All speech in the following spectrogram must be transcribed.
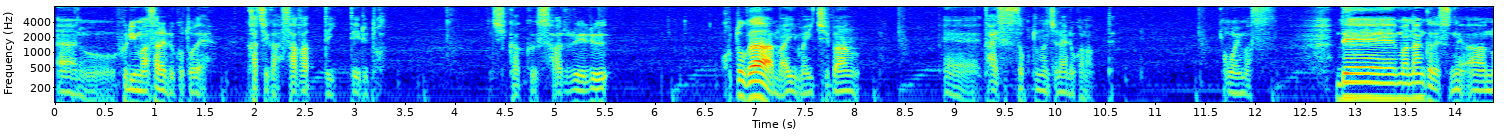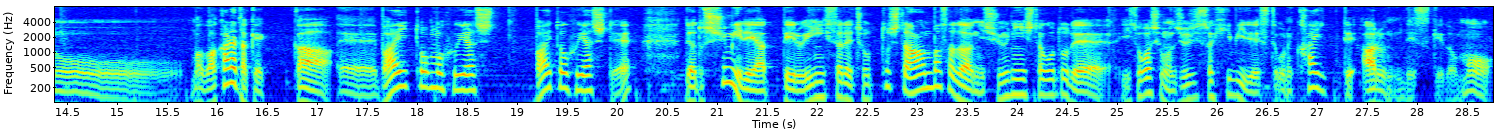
あの振り回されることで価値が下がっていっていると。自覚されることが、まあ、今一番えー、大切なことなんじゃないのかなって思います。で、まあ、なんかですね、あのー、まあ、別れた結果、えー、バイトも増やしバイトを増やしてであと趣味でやっているインスタでちょっとしたアンバサダーに就任したことで忙しくも充実した日々ですってこれ書いてあるんですけども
